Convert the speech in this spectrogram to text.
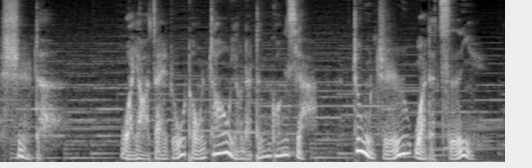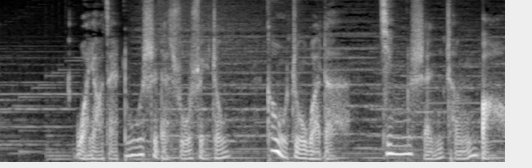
是的，我要在如同朝阳的灯光下。种植我的词语，我要在都市的熟睡中构筑我的精神城堡。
